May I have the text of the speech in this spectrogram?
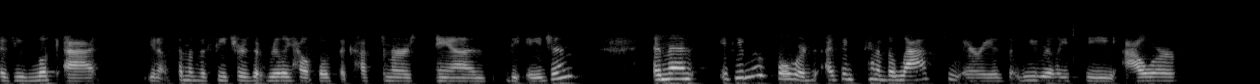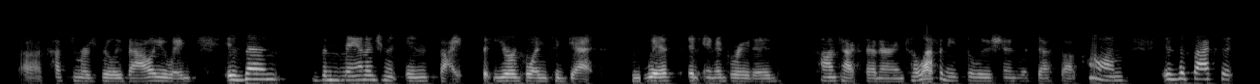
as you look at, you know, some of the features that really help both the customers and the agents. And then if you move forward, I think kind of the last two areas that we really see our uh, customers really valuing is then the management insights that you're going to get with an integrated contact center and telephony solution with desk.com is the fact that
